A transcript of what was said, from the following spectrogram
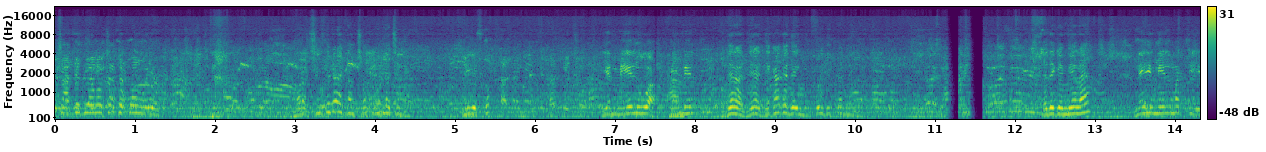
चाहते दिया वो चाहते कौन हो हमारा चीज देगा एकदम छोटा दिया चीज ठीक है इसको ये मेल हुआ फीमेल देखा दे, देखा के देंगे कोई दिक्कत नहीं ये देखिए मेल है नहीं मेल मत चाहिए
